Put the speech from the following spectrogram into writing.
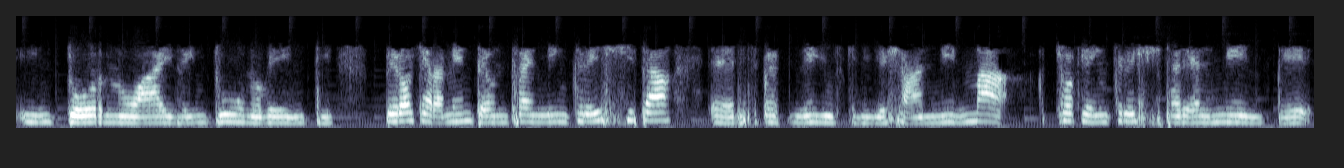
intorno ai 21-20, però chiaramente è un trend in crescita eh, negli ultimi dieci anni, ma ciò che è in crescita realmente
